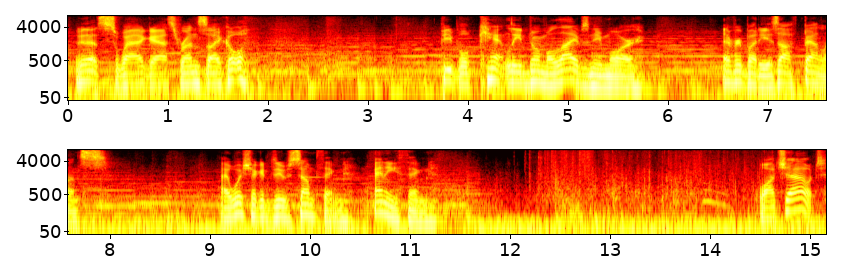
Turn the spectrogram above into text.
Look at that swag-ass run cycle. People can't lead normal lives anymore. Everybody is off balance. I wish I could do something. Anything. Watch out!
